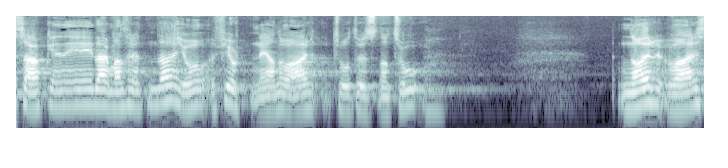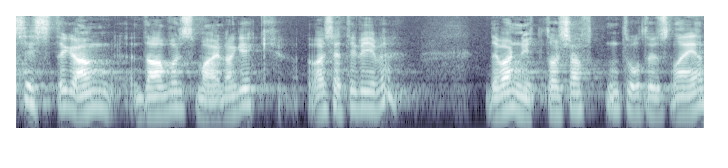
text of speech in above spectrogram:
saken i lagmannsretten? da? Jo, 14.1.2002. Når var siste gang Davor Smailagic var sett i live? Det var nyttårsaften 2001.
